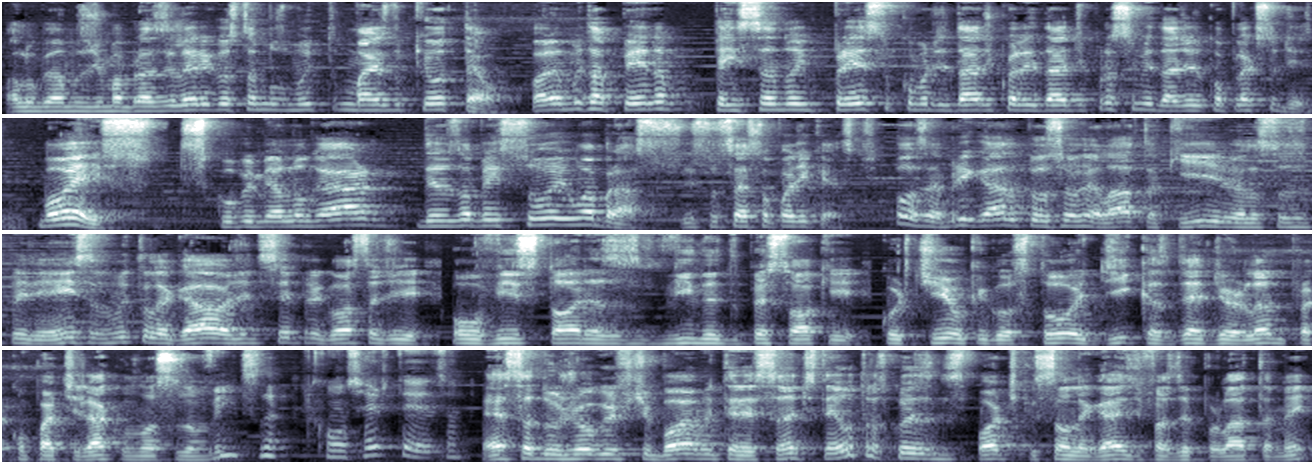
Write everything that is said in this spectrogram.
Alugamos de uma brasileira e gostamos muito mais do que hotel. Valeu muito a pena, pensando em preço, comodidade, qualidade e proximidade do Complexo Disney. Bom, é isso. Desculpe me alongar, Deus abençoe, um abraço e sucesso ao podcast. Pô, Zé, obrigado pelo seu relato aqui, pelas suas experiências, muito legal. A gente sempre gosta de ouvir histórias vindas do pessoal que curtiu, que gostou, e dicas né, de Orlando para compartilhar com os nossos ouvintes, né? Com certeza. Essa do jogo de futebol é muito interessante. Tem outras coisas de esporte que são legais de fazer por lá também.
